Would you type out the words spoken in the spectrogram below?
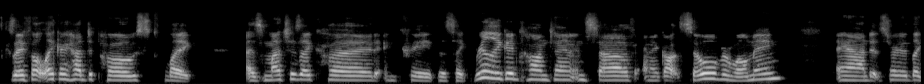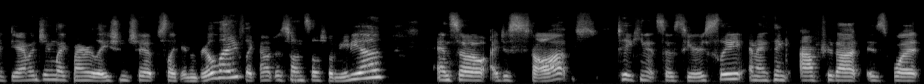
Because I felt like I had to post like as much as I could and create this like really good content and stuff. And it got so overwhelming and it started like damaging like my relationships like in real life like not just on social media. And so i just stopped taking it so seriously. And i think after that is what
